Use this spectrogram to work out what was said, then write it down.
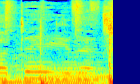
a day that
